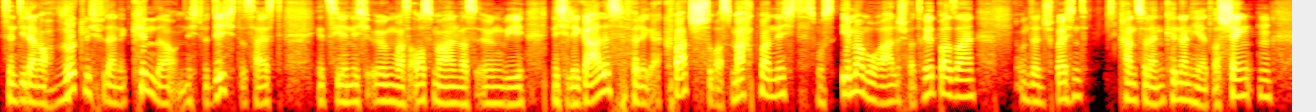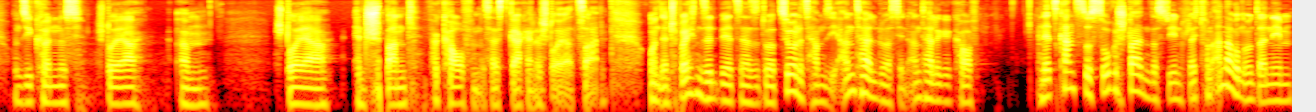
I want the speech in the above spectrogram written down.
sind die dann auch wirklich für deine Kinder und nicht für dich. Das heißt, jetzt hier nicht irgendwas ausmalen, was irgendwie nicht legal ist. Völliger Quatsch. Sowas macht man nicht. Es muss immer moralisch vertretbar sein. Und entsprechend kannst du deinen Kindern hier etwas schenken und sie können es steuer, ähm, steuer entspannt verkaufen, das heißt gar keine Steuer zahlen. Und entsprechend sind wir jetzt in der Situation, jetzt haben sie Anteile, du hast den Anteile gekauft. Und jetzt kannst du es so gestalten, dass du ihnen vielleicht von anderen Unternehmen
